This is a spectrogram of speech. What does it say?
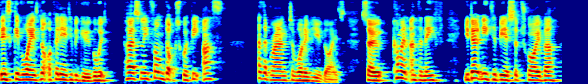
This giveaway is not affiliated with Google. It's personally from Doc Squiffy, us, as a brand to one of you guys. So comment underneath. You don't need to be a subscriber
